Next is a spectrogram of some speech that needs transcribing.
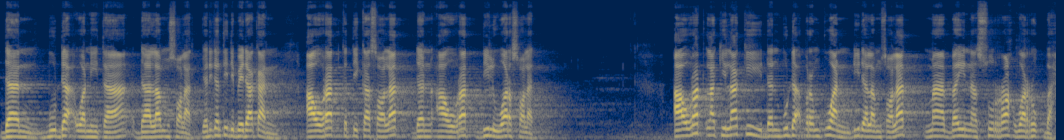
dan budak wanita dalam solat. Jadi nanti dibedakan aurat ketika solat dan aurat di luar solat. Aurat laki-laki dan budak perempuan di dalam solat ma baina surah warukbah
